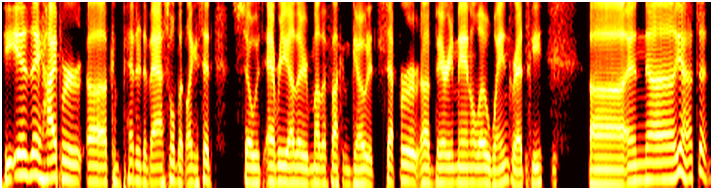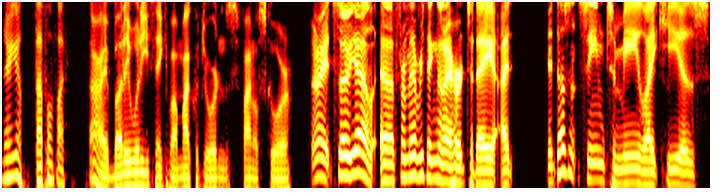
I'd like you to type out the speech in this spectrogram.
He is a hyper uh, competitive asshole, but like I said, so is every other motherfucking goat except for uh, Barry Manilow, Wayne Gretzky, uh, and uh, yeah, that's it. There you go, five point five. All right, buddy. What do you think about Michael Jordan's final score? All right, so yeah, uh, from everything that I heard today, I it doesn't seem to me like he is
